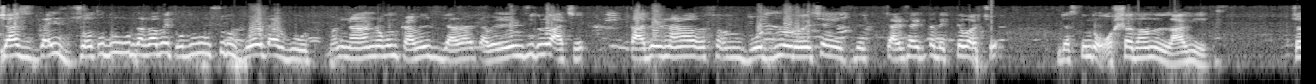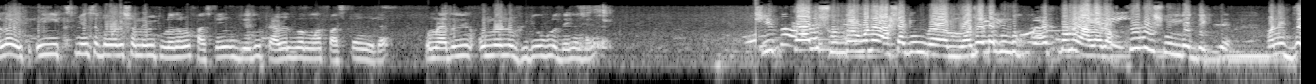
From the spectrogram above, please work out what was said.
জাস্ট গাইজ যত দূর দেখাবে, তত দূর শুধু বোট আর বোট মানে নানান রকম ট্রাভেল যারা ট্রাভেল এজেন্সিগুলো আছে, তাদের নানা বোটগুলো রয়েছে চারি সাইডটা দেখতে পাচ্ছ জাস্ট কিন্তু অসাধারণ লাগে। চলো, এই- এই এক্সপিরিয়েন্সটা তোমাদের সামনে আমি তুলে ধরবো। ফার্স্ট টাইম যেহেতু ট্রাভেল ব্লগ আমার ফার্স্ট টাইম এটা, তোমরা এতদিন অন্যান্য ভিডিওগুলো দেখেছ। শীতকালে সুন্দরবনের আসা কিন্তু মজাটা কিন্তু একদমই আলাদা, খুবই সুন্দর দেখতে। মানে যে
